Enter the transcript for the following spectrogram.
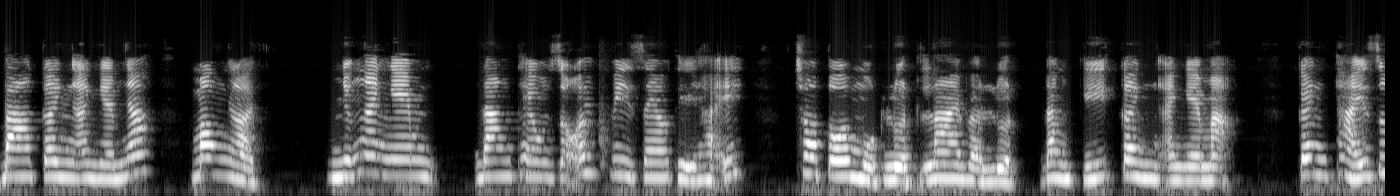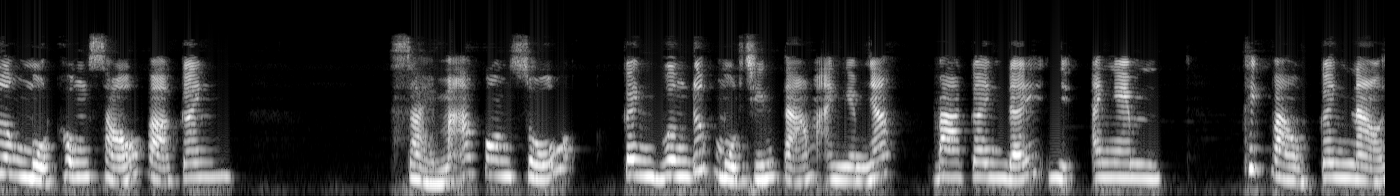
ba kênh anh em nhé. Mong là những anh em đang theo dõi video thì hãy cho tôi một lượt like và lượt đăng ký kênh anh em ạ. Kênh Thái Dương 106 và kênh giải mã con số kênh Vương Đức 198 anh em nhé ba kênh đấy anh em thích vào kênh nào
